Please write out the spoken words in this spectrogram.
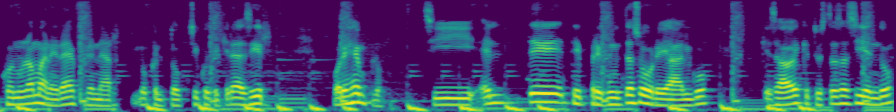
con una manera de frenar lo que el tóxico te quiera decir. Por ejemplo, si él te, te pregunta sobre algo que sabe que tú estás haciendo,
